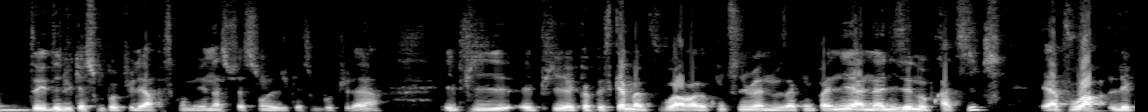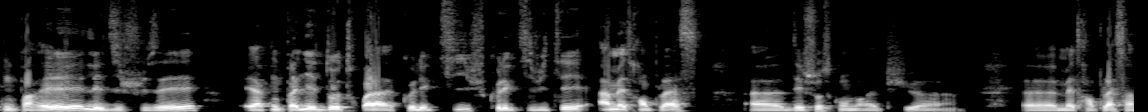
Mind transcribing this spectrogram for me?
d'éducation populaire, parce qu'on est une association d'éducation populaire, et puis, et puis Copescam va pouvoir euh, continuer à nous accompagner, à analyser nos pratiques et à pouvoir les comparer, les diffuser et accompagner d'autres voilà, collectifs, collectivités à mettre en place euh, des choses qu'on aurait pu euh, euh mettre en place à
